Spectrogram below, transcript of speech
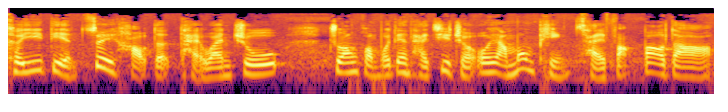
可以点最好的台湾猪。中央广播电台。记者欧阳梦平采访报道。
